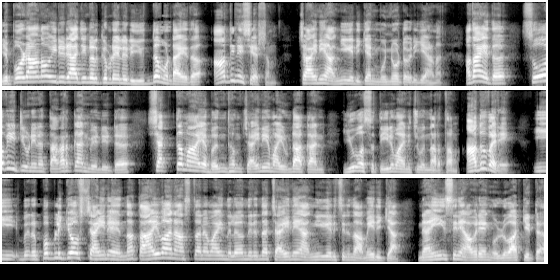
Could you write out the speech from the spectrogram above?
എപ്പോഴാണോ ഇരു രാജ്യങ്ങൾക്കിടയിൽ ഒരു യുദ്ധമുണ്ടായത് അതിനുശേഷം ചൈനയെ അംഗീകരിക്കാൻ മുന്നോട്ട് വരികയാണ്. അതായത് സോവിയറ്റ് യൂണിയനെ തകർക്കാൻ വേണ്ടിയിട്ട് ശക്തമായ ബന്ധം ചൈനയുമായി ഉണ്ടാക്കാൻ യു എസ് തീരുമാനിച്ചു എന്നർത്ഥം. അതുവരെ ഈ റിപ്പബ്ലിക് ഓഫ് ചൈന എന്ന തായ്വാൻ ആസ്ഥാനമായി നിലനിന്നിരുന്ന ചൈനയെ അംഗീകരിച്ചിരുന്ന അമേരിക്ക നൈസിനെ അവരെ അങ്ങ് ഒഴിവാക്കിയിട്ട്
